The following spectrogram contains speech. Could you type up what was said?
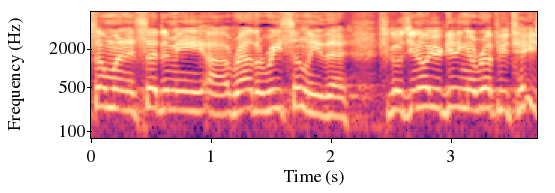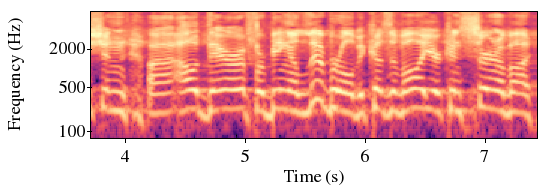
Someone had said to me uh, rather recently that she goes, You know, you're getting a reputation uh, out there for being a liberal because of all your concern about,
